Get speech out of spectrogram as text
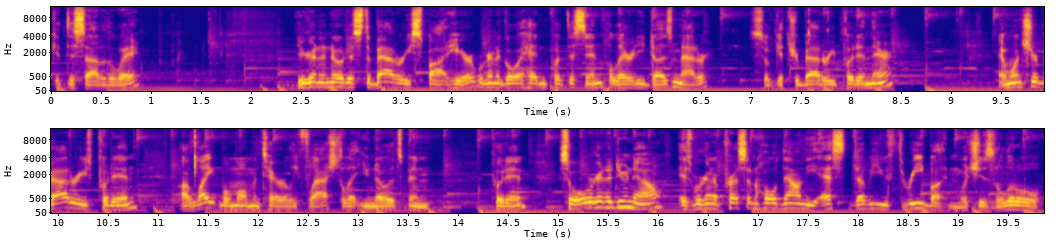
get this out of the way. You're gonna notice the battery spot here. We're gonna go ahead and put this in. Polarity does matter. So get your battery put in there. And once your battery's put in, a light will momentarily flash to let you know it's been put in. So what we're gonna do now is we're gonna press and hold down the SW3 button, which is the little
